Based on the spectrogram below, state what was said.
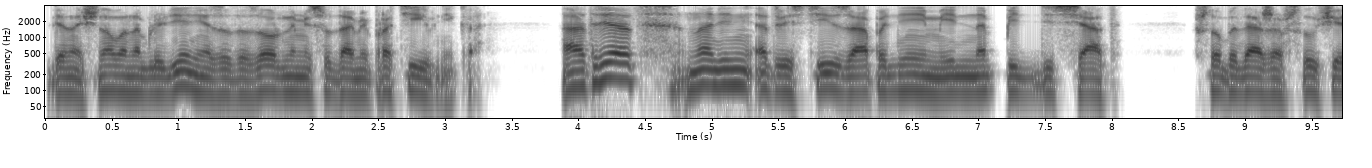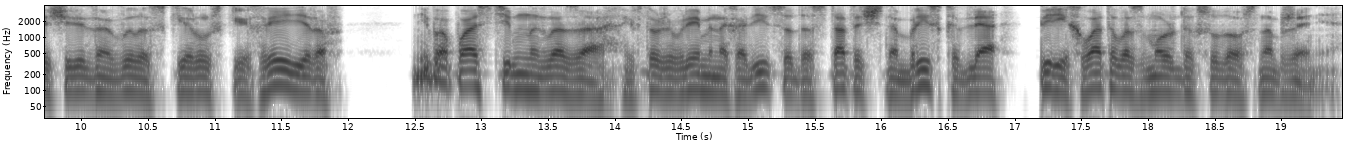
для ночного наблюдения за дозорными судами противника, а отряд на день отвести западнее миль на пятьдесят, чтобы даже в случае очередной вылазки русских рейдеров не попасть им на глаза и в то же время находиться достаточно близко для перехвата возможных судов снабжения.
